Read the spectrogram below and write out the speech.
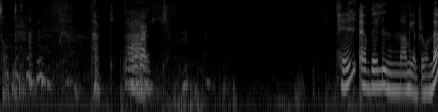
sånt. Tack. Tack. Hej, Evelina Medberoende.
